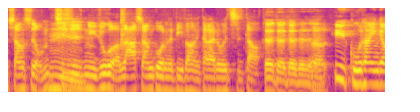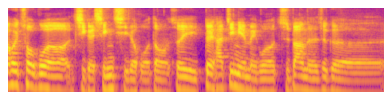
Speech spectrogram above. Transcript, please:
伤势，我们其实你如果拉伤过那个地方，你大概都会知道。对对对对对。呃，预估他应该会错过几个星期的活动，所以对他今年美国职棒的这个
